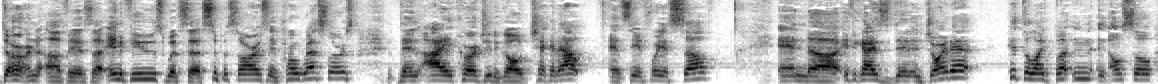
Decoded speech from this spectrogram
during of his uh, interviews with uh, superstars and pro wrestlers, then I encourage you to go check it out and see it for yourself. And uh, if you guys did enjoy that, hit the like button and also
